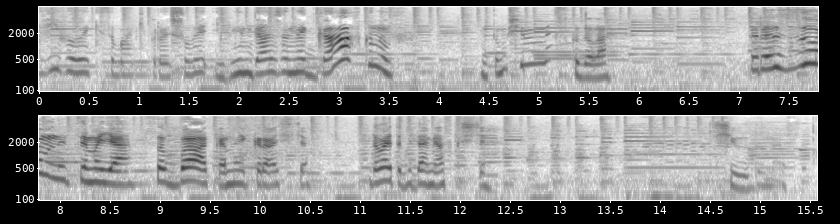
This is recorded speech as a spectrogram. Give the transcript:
Дві великі собаки пройшли, і він навіть не гавкнув. Ну, тому що йому миску дала. Розумниця моя, собака найкраща. Давай тобі дам м'яско ще. Чудо наше.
